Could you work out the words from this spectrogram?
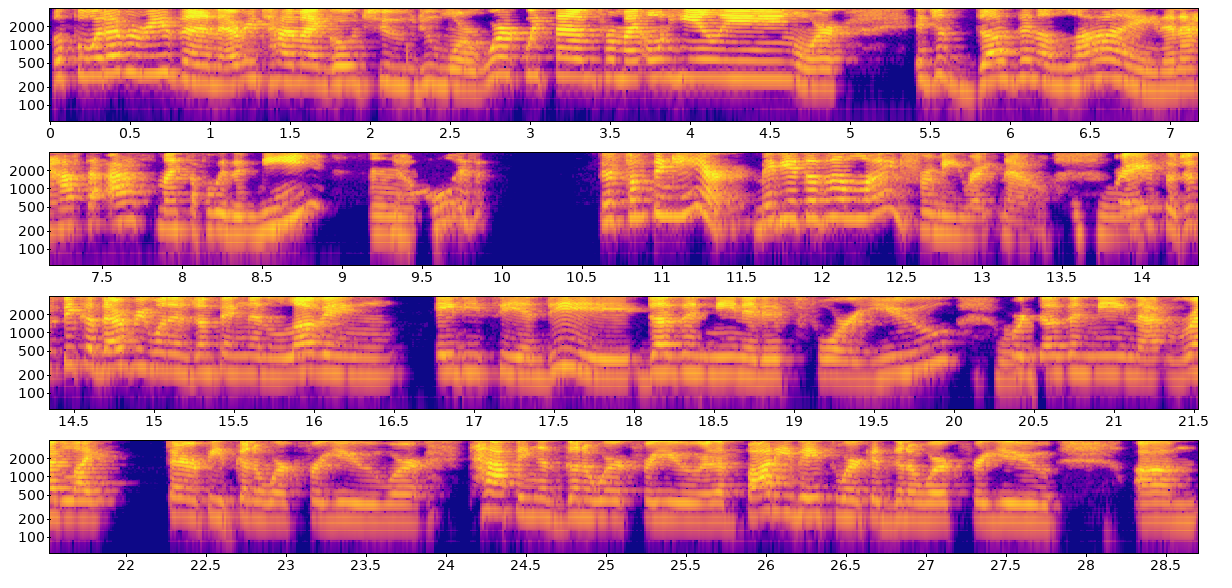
but for whatever reason every time i go to do more work with them for my own healing or it just doesn't align and i have to ask myself oh is it me mm. no is it there's something here maybe it doesn't align for me right now mm-hmm. right so just because everyone is jumping and loving a, B, C, and D doesn't mean it is for you, mm-hmm. or doesn't mean that red light therapy is going to work for you or tapping is going to work for you or the body based work is going to work for you um,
